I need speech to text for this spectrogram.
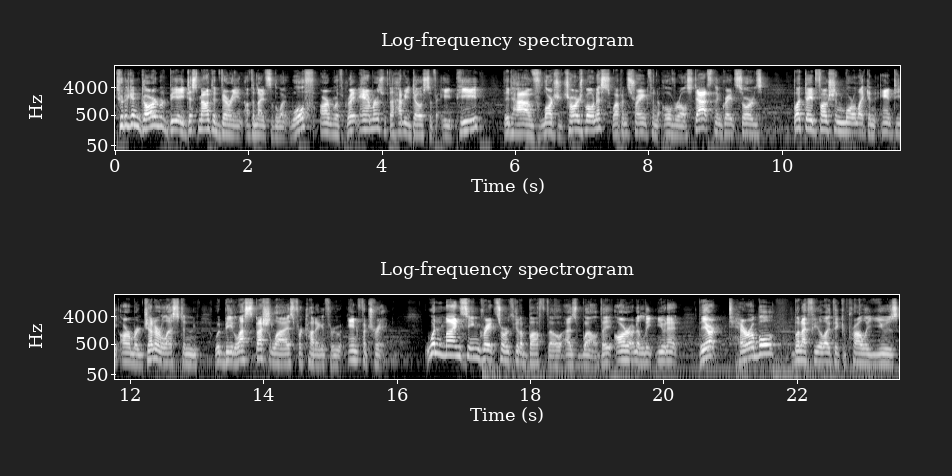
Teutogen Guard would be a dismounted variant of the Knights of the White Wolf, armed with great hammers with a heavy dose of AP. They'd have larger charge bonus, weapon strength, and overall stats than great swords, but they'd function more like an anti-armor generalist and would be less specialized for cutting through infantry. Wouldn't mind seeing great swords get a buff though as well. They are an elite unit. They aren't terrible, but I feel like they could probably use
